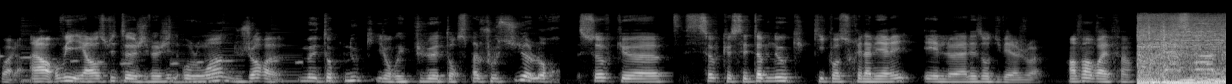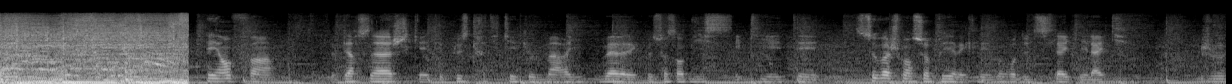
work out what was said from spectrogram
Voilà. Alors oui, et ensuite euh, j'imagine au loin, du genre, euh, mais Top Nook, il aurait pu être en Smash aussi alors Sauf que, sauf que c'est Tom Nook qui construit la mairie et la maison du villageois. Enfin bref. Hein. Et enfin, le personnage qui a été plus critiqué que Marie, même avec le 70, et qui a été sauvagement surpris avec les nombres de dislikes et likes, je veux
